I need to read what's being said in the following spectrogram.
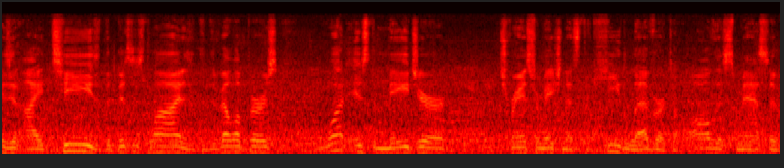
Is it IT? Is it the business line? Is it the developers? What is the major transformation that's the key lever to all this massive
